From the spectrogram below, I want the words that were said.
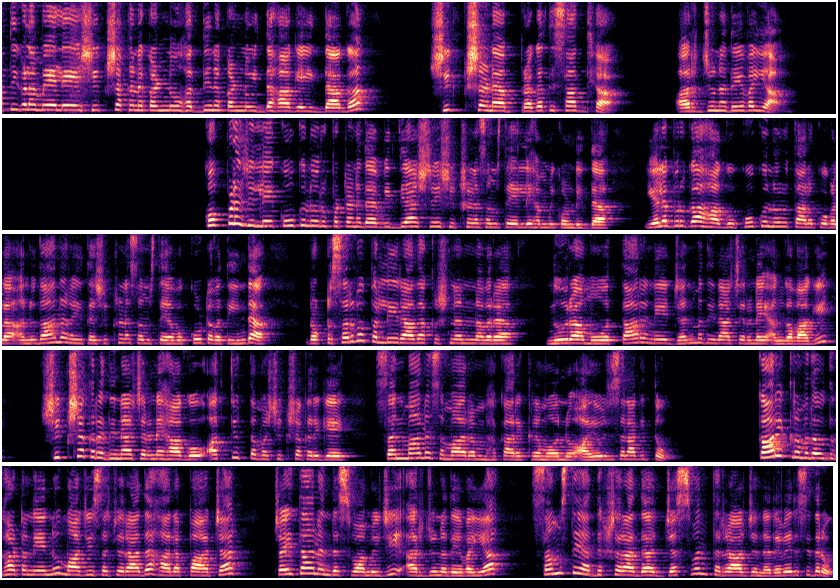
ವಿದ್ಯಾರ್ಥಿಗಳ ಮೇಲೆ ಶಿಕ್ಷಕನ ಕಣ್ಣು, ಹದ್ದಿನ ಕಣ್ಣು ಇದ್ದ ಹಾಗೆ ಇದ್ದಾಗ ಶಿಕ್ಷಣ ಪ್ರಗತಿ ಸಾಧ್ಯ? ಅರ್ಜುನ ದೇವಯ್ಯ. ಕೊಪ್ಪಳ ಜಿಲ್ಲೆ ಕೂಕನೂರು ಪಟ್ಟಣದ ವಿದ್ಯಾಶ್ರೀ ಶಿಕ್ಷಣ ಸಂಸ್ಥೆಯಲ್ಲಿ ಹಮ್ಮಿಕೊಂಡಿದ್ದ ಯಲಬುರ್ಗಾ ಹಾಗೂ ಕೂಕನೂರು ತಾಲೂಕುಗಳ ಅನುದಾನ ರಹಿತ ಶಿಕ್ಷಣ ಸಂಸ್ಥೆಯ ಒಕ್ಕೂಟ ವತಿಯಿಂದ ಡಾಕ್ಟರ್ ಸರ್ವಪಲ್ಲಿ ರಾಧಾಕೃಷ್ಣನ್ ಅವರ ನೂರ ಮೂವತ್ತಾರನೇ ಜನ್ಮ ದಿನಾಚರಣೆ ಅಂಗವಾಗಿ ಶಿಕ್ಷಕರ ದಿನಾಚರಣೆ ಹಾಗೂ ಅತ್ಯುತ್ತಮ ಶಿಕ್ಷಕರಿಗೆ ಸನ್ಮಾನ ಸಮಾರಂಭ ಕಾರ್ಯಕ್ರಮವನ್ನು ಆಯೋಜಿಸಲಾಗಿತ್ತು. ಕಾರ್ಯಕ್ರಮದ ಉದ್ಘಾಟನೆಯನ್ನು ಮಾಜಿ ಸಚಿವರಾದ ಹಾಲಪ್ಪ ಆಚಾರ್, ಚೈತಾನಂದ ಸ್ವಾಮೀಜಿ, ಅರ್ಜುನ ದೇವಯ್ಯ ಸಂಸ್ಥೆಯ ಅಧ್ಯಕ್ಷರಾದ ಜಸ್ವಂತ್ ರಾಜ್ ನೆರವೇರಿಸಿದರು.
